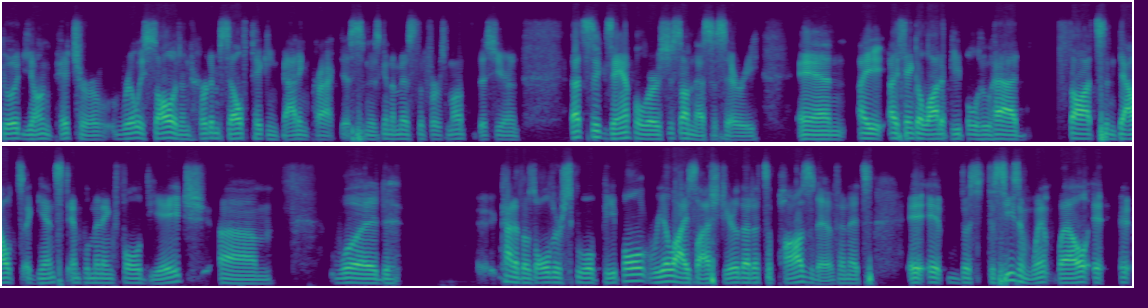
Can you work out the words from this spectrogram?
good young pitcher, really solid, and hurt himself taking batting practice and is going to miss the first month this year. And that's the example where it's just unnecessary. And I I think a lot of people who had thoughts and doubts against implementing full DH um, would kind of those older school people realized last year that it's a positive and it's it, it the, the season went well it, it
